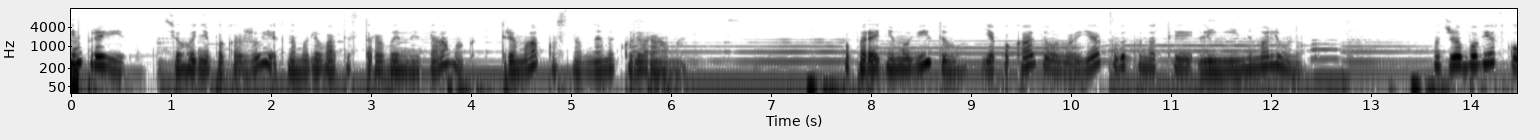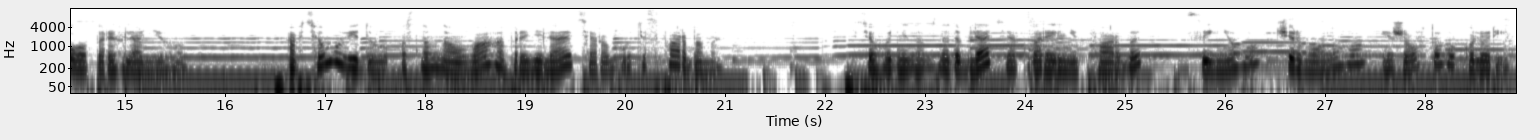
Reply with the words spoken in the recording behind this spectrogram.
Всім привіт! Сьогодні покажу, як намалювати старовинний замок трьома основними кольорами. В попередньому відео я показувала, як виконати лінійний малюнок. Отже, обов'язково переглянь його. А в цьому відео основна увага приділяється роботі з фарбами. Сьогодні нам знадобляться акварельні фарби синього, червоного і жовтого кольорів.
